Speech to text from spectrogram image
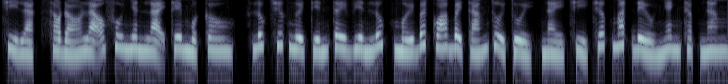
Chỉ là sau đó lão phu nhân lại thêm một câu, lúc trước ngươi tiến Tây Viên lúc mới bất quá 7-8 tuổi tuổi, này chỉ chớp mắt đều nhanh thập năm.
